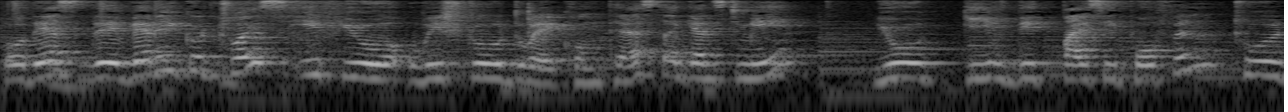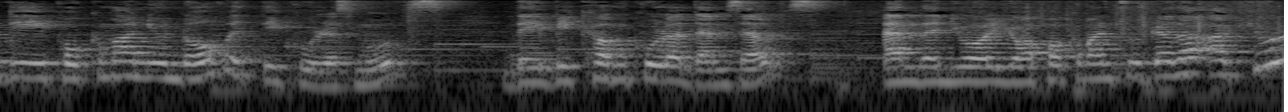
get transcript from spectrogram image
So that's the very good choice if you wish to do a contest against me. You give the spicy poffin to the Pokemon you know with the coolest moves. They become cooler themselves, and then your your Pokemon together are cool.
